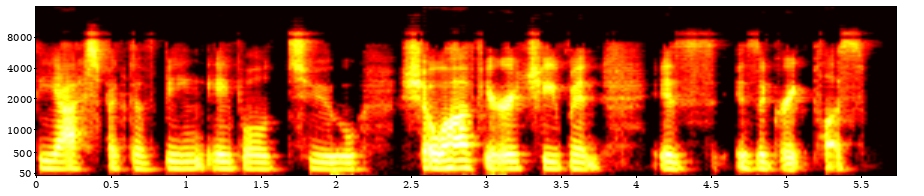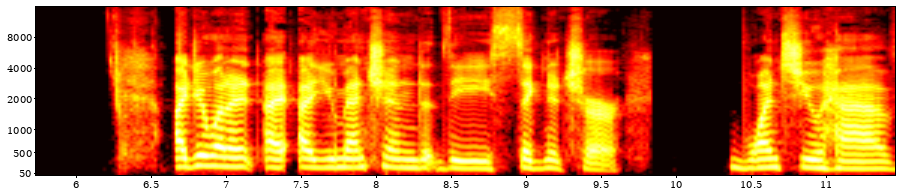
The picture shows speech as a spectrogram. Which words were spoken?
the aspect of being able to show off your achievement is is a great plus. I do want to. you mentioned the signature. Once you have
